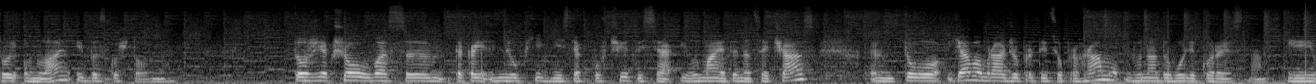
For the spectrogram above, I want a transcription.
той онлайн, і безкоштовно. Тож, якщо у вас е, така необхідність, як повчитися, і ви маєте на це час, е, то я вам раджу пройти цю програму, вона доволі корисна. І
